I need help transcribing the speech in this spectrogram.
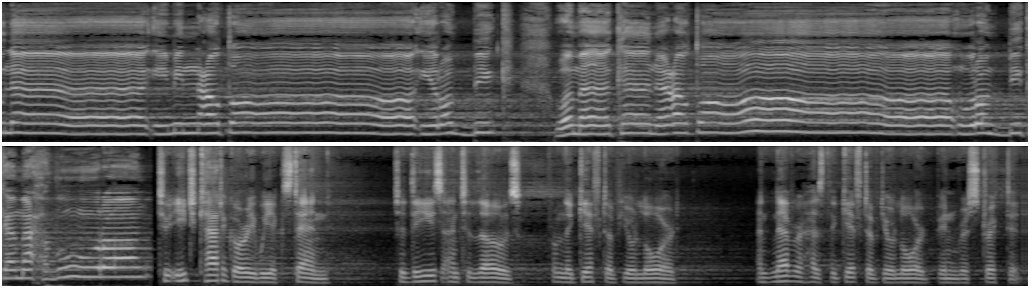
وهؤلاء من عطاء ربك وما كان عطاء ربك محظورا To each category we extend, to these and to those, from the gift of your Lord. And never has the gift of your Lord been restricted.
